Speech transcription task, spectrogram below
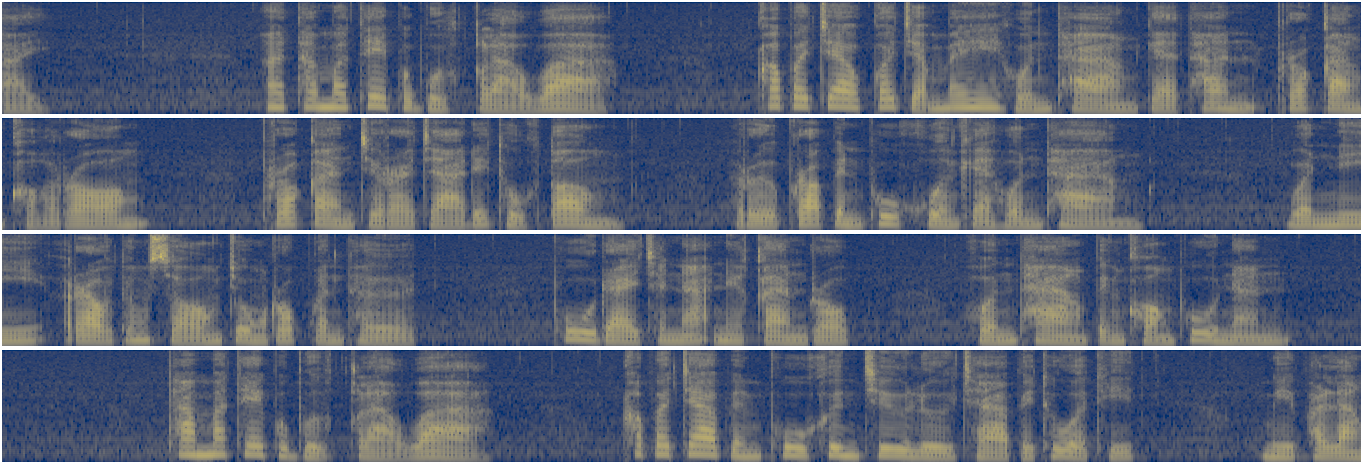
าย อาธรรมเทพบุตรกล่าวว่า ข้าพเจ้าก็จะไม่ให้หนทางแก่ท่าน เพราะการขอร้อง เพราะการเจรจาได้ถูกต้อง หรือเพราะเป็นผู้ควรแก่หนทาง วันนี้เราทั้งสองจงรบกันเถิด ผู้ใดชนะในการรบ หนทางเป็นของผู้นั้น ธรรมเทพบุตรกล่าวว่า ข้าพเจ้าเป็นผู้ขึ้นชื่อลือชาไปทั่วทิศ มีพลัง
